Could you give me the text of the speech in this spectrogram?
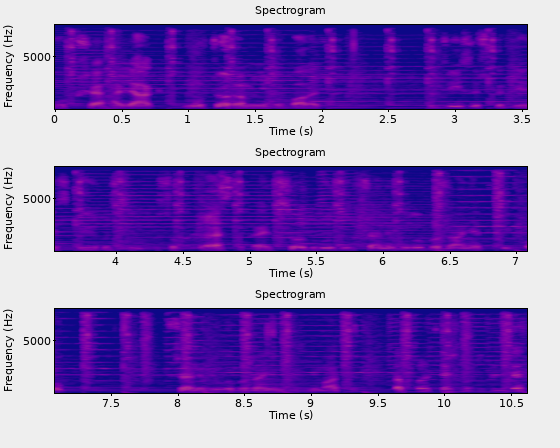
Вовше галяк. Ну вчора мені попалась підвісочка київський Росії, кусок хрестика. І все, друзі, все не було бажання такий коп ще не було бажання нічого знімати. Та практично буде 10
